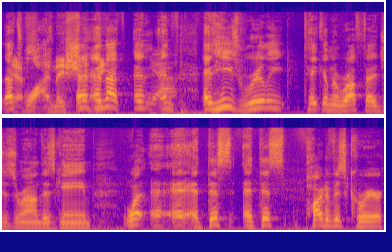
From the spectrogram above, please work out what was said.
That's Yes, why. and they should and, and be. That, and, Yeah. and and he's really taken the rough edges around this game. What at this at this part of his career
